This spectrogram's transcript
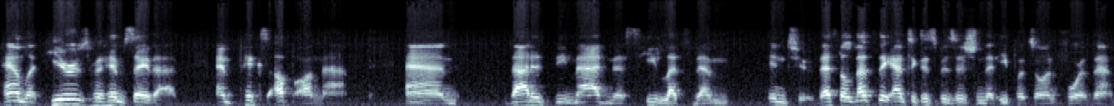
Hamlet hears him say that and picks up on that. And that is the madness he lets them into. That's the, that's the antic disposition that he puts on for them.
